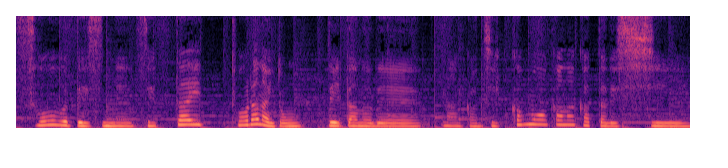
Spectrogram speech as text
そうですね。絶対通らないと思っていたのでなんか実感も湧かなかったですし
